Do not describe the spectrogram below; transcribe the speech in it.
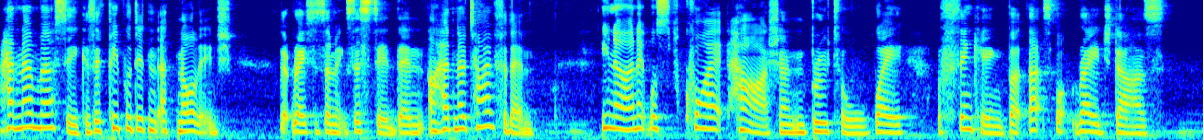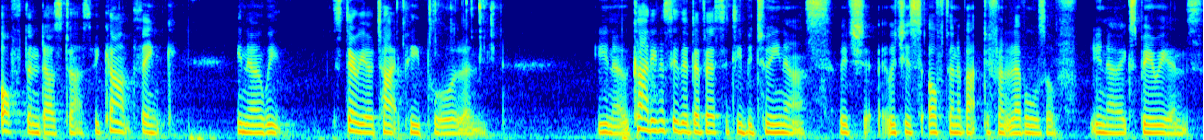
I had no mercy because if people didn't acknowledge that racism existed, then I had no time for them. You know, and it was quite harsh and brutal way of thinking, but that's what rage does, often does to us. We can't think, you know, we stereotype people and you know, can't even see the diversity between us, which which is often about different levels of, you know, experience.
